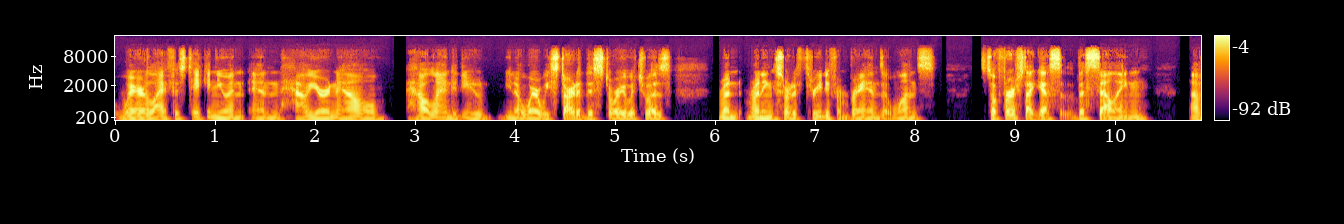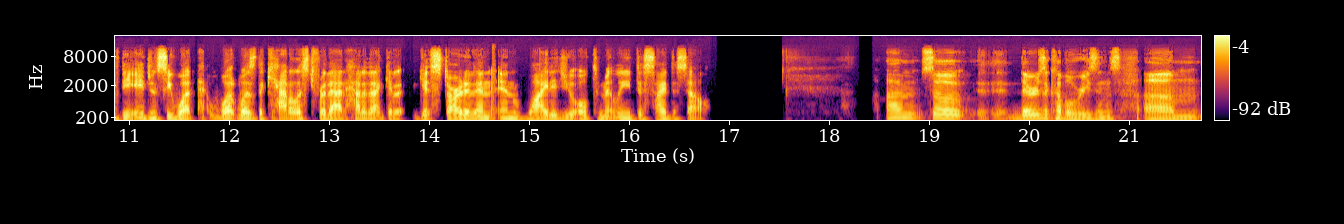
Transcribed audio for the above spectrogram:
where life has taken you, and and how you're now how it landed you. You know where we started this story, which was run, running sort of three different brands at once. So first, I guess the selling of the agency. What what was the catalyst for that? How did that get get started, and and why did you ultimately decide to sell? Um, so uh, there's a couple reasons. Um,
